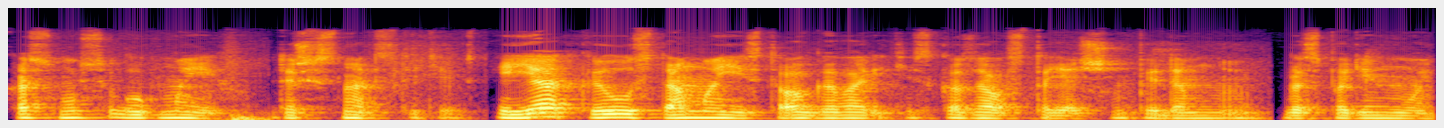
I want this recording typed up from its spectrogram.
коснулся губ моих. Это 16 текст. И я открыл уста мои и стал говорить, и сказал стоящим предо мною, Господин мой,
